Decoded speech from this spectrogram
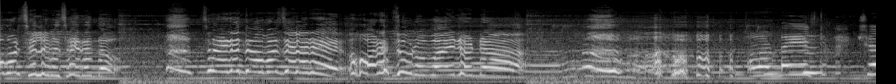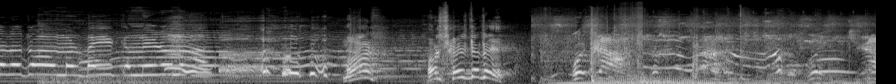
আমার ছেলেরে ছেড়ে দাও। ছেড়ে দাও। আমার ভাইকে ছেড়ে দাও আমার ভাইকে মেরো না মার আর শেষটা দে ওই যা ওই যা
